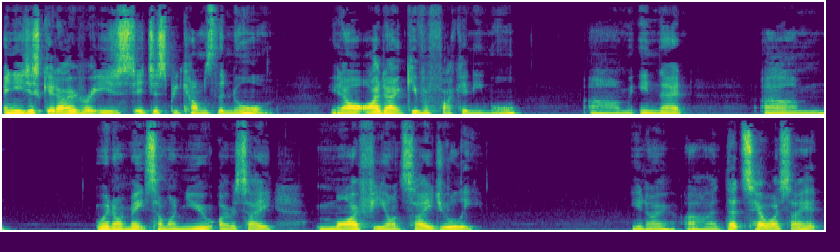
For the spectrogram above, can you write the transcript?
And you just get over it. You just it just becomes the norm. You know, I don't give a fuck anymore. Um, in that um, when I meet someone new, I would say, my fiance Julie. You know, uh, that's how I say it.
